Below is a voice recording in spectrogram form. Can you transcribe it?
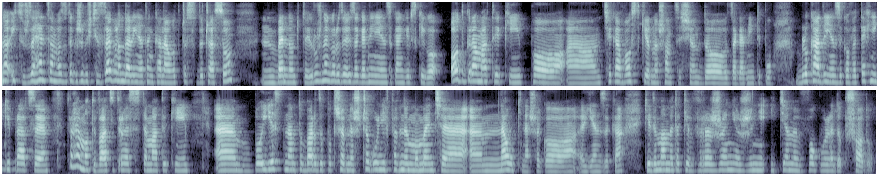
No i cóż, zachęcam Was do tego, żebyście zaglądali na ten kanał od czasu do czasu. Mm, Będą tutaj różnego rodzaju zagadnienia języka angielskiego, od gramatyki po ciekawostki odnoszące się do zagadnień typu blokady językowe, techniki pracy, trochę motywacji, trochę systematyki, bo jest nam to bardzo potrzebne, szczególnie w pewnym momencie nauki naszego języka, kiedy mamy takie wrażenie, że nie idziemy w ogóle do przodu.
